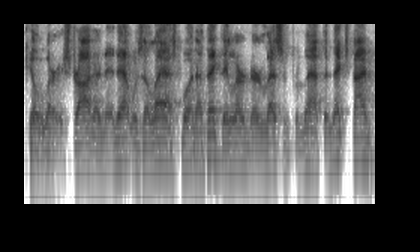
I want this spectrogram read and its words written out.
kill Larry Strada, and, and, that was the last one. I think they learned their lesson from that. The next time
